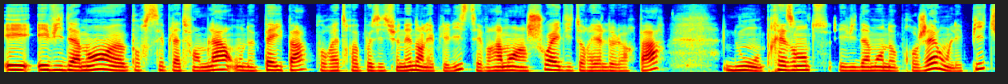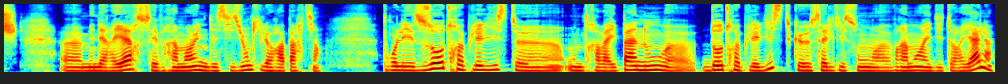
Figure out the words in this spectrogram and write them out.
Et évidemment, pour ces plateformes-là, on ne paye pas pour être positionné dans les playlists. C'est vraiment un choix éditorial de leur part. Nous, on présente évidemment nos projets, on les pitch, euh, mais derrière, c'est vraiment une décision qui leur appartient. Pour les autres playlists, euh, on ne travaille pas, nous, euh, d'autres playlists que celles qui sont vraiment éditoriales.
